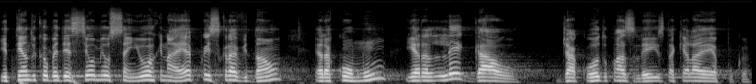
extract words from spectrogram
e tendo que obedecer ao meu Senhor, que na época a escravidão era comum e era legal, de acordo com as leis daquela época?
